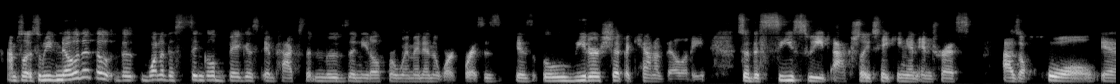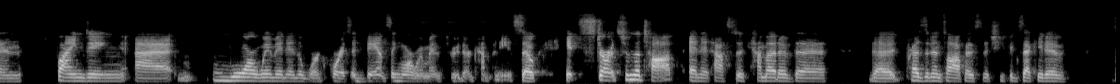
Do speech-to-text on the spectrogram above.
Absolutely. So we know that the, the one of the single biggest impacts that moves the needle for women in the workforce is is leadership accountability. So the C-suite actually taking an interest as a whole in finding uh, more women in the workforce, advancing more women through their companies. So it starts from the top, and it has to come out of the the president's office, the chief executive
